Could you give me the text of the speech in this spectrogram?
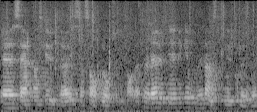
eh, säger att man ska utföra vissa saker och också betala för det ute i regioner, landsting och kommuner,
